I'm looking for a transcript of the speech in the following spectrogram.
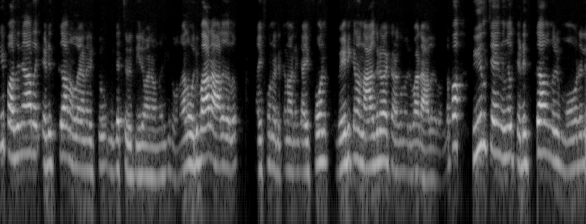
ഈ പതിനാറ് എടുക്കുക എന്നുള്ളതാണ് ഏറ്റവും മികച്ചൊരു തീരുമാനമെന്ന് എനിക്ക് തോന്നുന്നു. കാരണം ഒരുപാട് ആളുകൾ ഐഫോൺ എടുക്കണം അല്ലെങ്കിൽ ഐഫോൺ മേടിക്കണം എന്ന് ആഗ്രഹമായിട്ട് നടക്കുന്ന ഒരുപാട് ആളുകളുണ്ട്. അപ്പോൾ തീർച്ചയായും നിങ്ങൾക്ക് എടുക്കാവുന്ന ഒരു മോഡൽ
